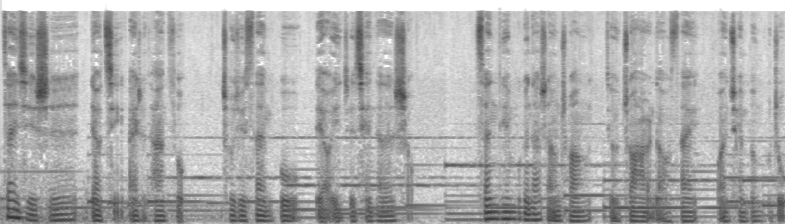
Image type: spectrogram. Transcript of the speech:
在一起时要紧挨着她坐，出去散步也要一直牵她的手。三天不跟他上床就抓耳挠腮，完全绷不住。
